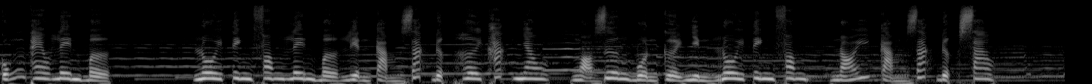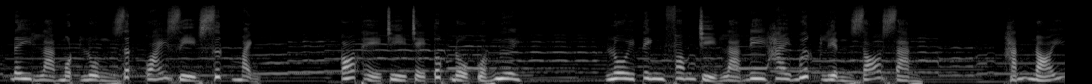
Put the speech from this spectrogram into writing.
cũng theo lên bờ. Lôi tinh phong lên bờ liền cảm giác được hơi khác nhau. Ngọ dương buồn cười nhìn lôi tinh phong, Nói, cảm giác được sao? Đây là một luồng rất quái dị sức mạnh. Có thể trì trễ tốc độ của ngươi. Lôi tinh phong chỉ là đi hai bước liền rõ ràng. Hắn nói,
